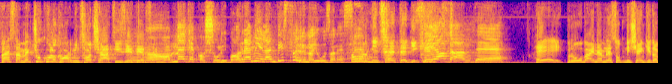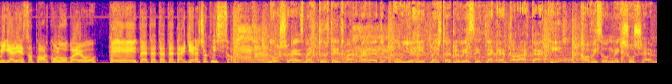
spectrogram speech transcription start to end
Ha aztán megcsókolok, 36 sát ízét érzem Na, majd. megyek a suliba. Remélem visszajön a józan eszem. 37 Szia, Dante! Hé, hey, próbálj nem leszopni senkit, amíg elérsz a parkolóba, jó? Hé, hey, hé, hey, te, te, te, te, te, gyere csak vissza! Nos, ha ez megtörtént már veled, úgy a hétmesterlövészét neked találták ki. Ha viszont még sosem,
